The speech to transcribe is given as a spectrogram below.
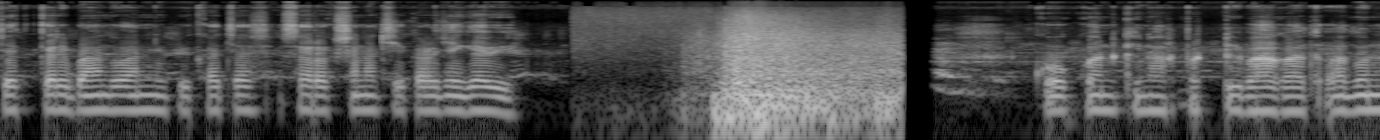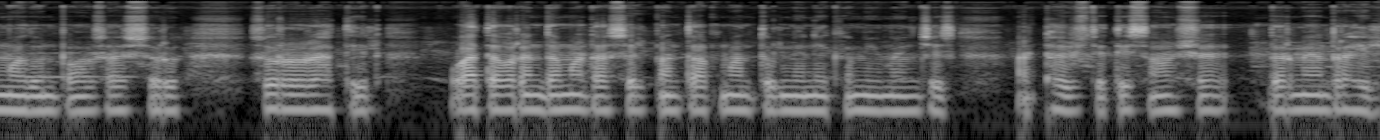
शेतकरी बांधवांनी पिकाच्या संरक्षणाची काळजी घ्यावी. कोकण किनारपट्टी भागात अधूनमधून पावसाळा सुरू सुरू राहतील. वातावरण दमट असेल पण तापमान तुलनेने कमी म्हणजेच अठ्ठावीस ते तीस अंश दरम्यान राहील.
